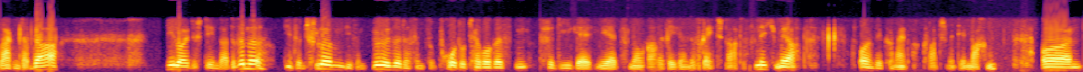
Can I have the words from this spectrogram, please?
sagen, da, da, die Leute stehen da drinne, die sind schlimm, die sind böse, das sind so Prototerroristen, für die gelten jetzt normale Regeln des Rechtsstaates nicht mehr. Und wir können einfach Quatsch mit denen machen. Und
